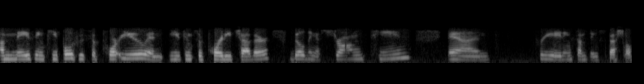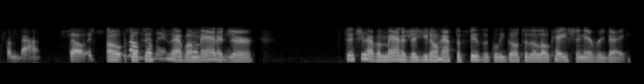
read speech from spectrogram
amazing people who support you and you can support each other, building a strong team and creating something special from that. So it's oh, it's so since you have a manager, since you have a manager, you don't have to physically go to the location every day.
